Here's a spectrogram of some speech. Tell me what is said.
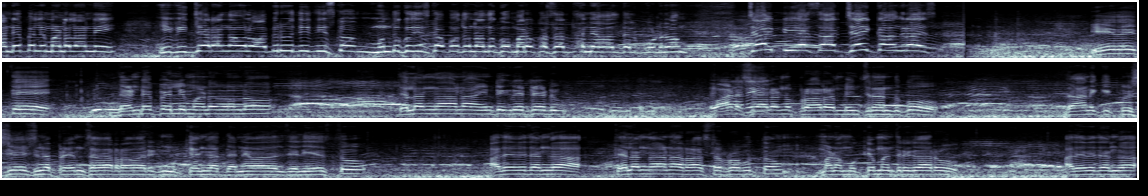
దండపల్లి మండలాన్ని ఈ విద్యా రంగంలో అభివృద్ధి తీసుకో ముందుకు తీసుకుపోతున్నందుకు మరొకసారి ధన్యవాదాలు తెలుపుకుంటున్నాం. జై పిఎస్ఆర్ జై కాంగ్రెస్! ఏదైతే దండేపల్లి మండలంలో తెలంగాణ ఇంటిగ్రేటెడ్ పాఠశాలను ప్రారంభించినందుకు దానికి కృషి చేసిన ప్రేమ్ సాగర్ రావు గారికి ముఖ్యంగా ధన్యవాదాలు తెలియజేస్తూ అదేవిధంగా తెలంగాణ రాష్ట్ర ప్రభుత్వం మన ముఖ్యమంత్రి గారు అదేవిధంగా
